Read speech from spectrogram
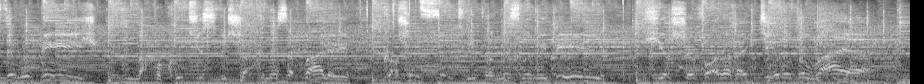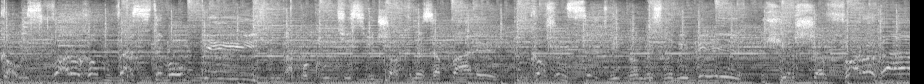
Ворогом вестиму бій, на покуті свічок не запалюй, кожен син твій пронизливий біль, гірше ворога діло долає, коли з ворогом в бій, на покуті свічок не запалюй, кожен син твій пронизливий біль, гірше ворога.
